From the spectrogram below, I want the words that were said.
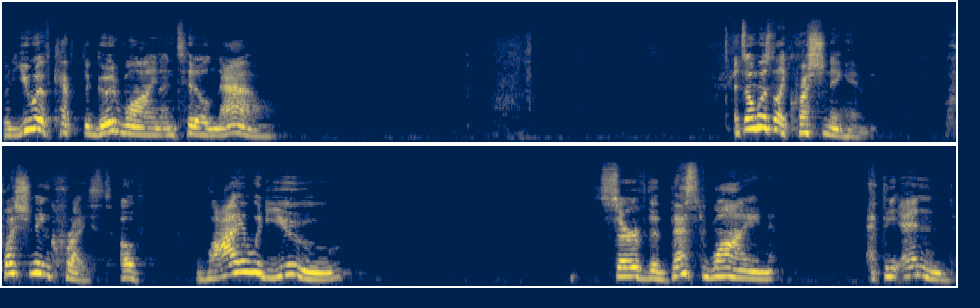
But you have kept the good wine until now. It's almost like questioning him, questioning Christ of why would you serve the best wine at the end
